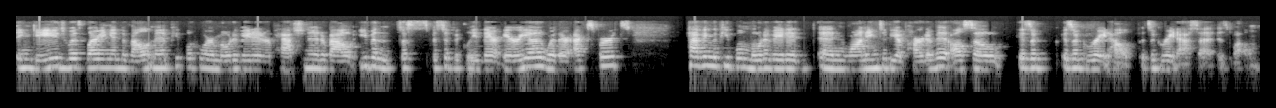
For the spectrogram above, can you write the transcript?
engage with learning and development, people who are motivated or passionate about even just specifically their area where they're experts, having the people motivated and wanting to be a part of it also is a is a great help. It's a great asset as well.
